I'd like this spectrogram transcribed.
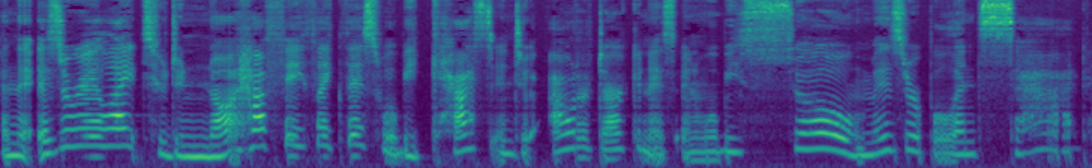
And the Israelites who do not have faith like this will be cast into outer darkness and will be so miserable and sad.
